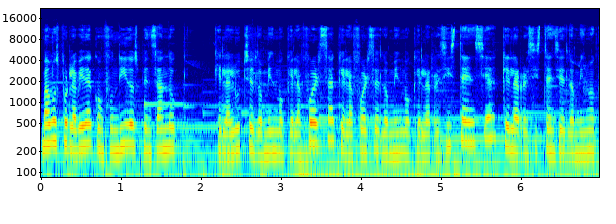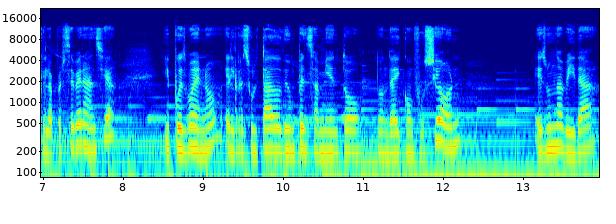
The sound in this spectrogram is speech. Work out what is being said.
Vamos por la vida confundidos pensando que la lucha es lo mismo que la fuerza, que la fuerza es lo mismo que la resistencia, que la resistencia es lo mismo que la perseverancia. Y pues bueno, el resultado de un pensamiento donde hay confusión es una vida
